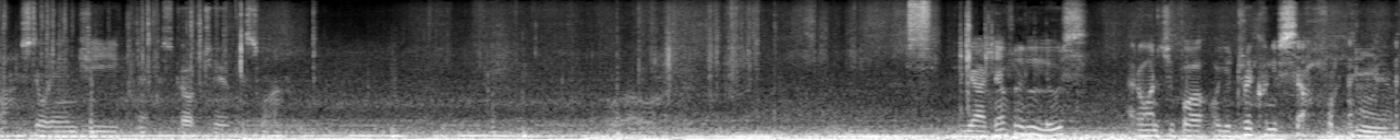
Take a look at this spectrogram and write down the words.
oh, still AMG. Yeah, just go to This one. Whoa. Yeah, definitely loose. I don't want you to pour all your drink on yourself.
